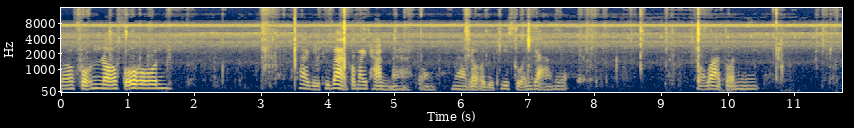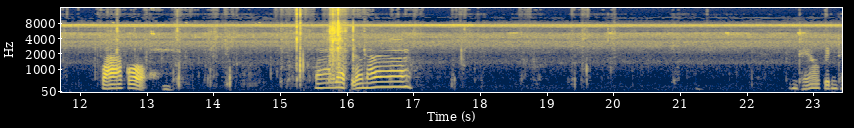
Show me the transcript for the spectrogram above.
รอฝนรอฝน ถ้าอยู่ที่บ้านก็ไม่ทันนะคะต้องมารออยู่ที่สวนยางนี่แหละ เพราะว่าตอนนี้ ฟ้าก็ ฟ้าแลบแล้วนะ เป็นแถวเป็นแถ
